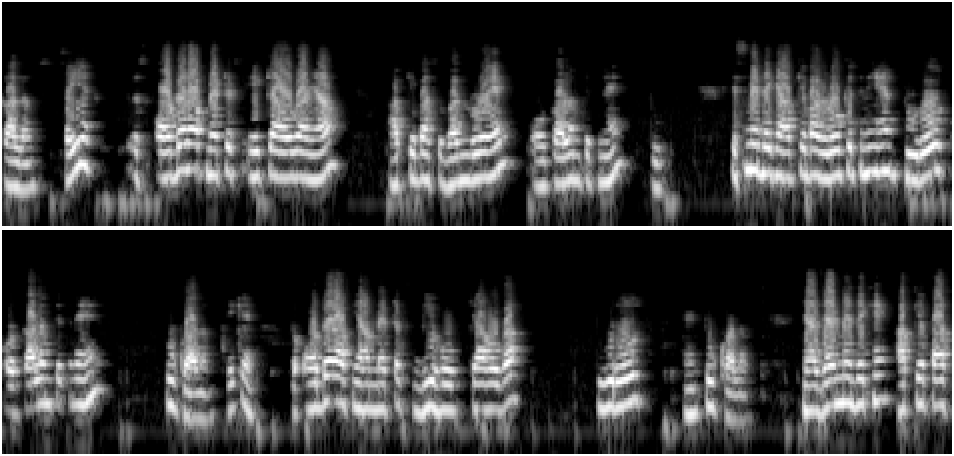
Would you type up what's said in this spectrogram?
कॉलम्स सही है? इस ऑर्डर ऑफ़ मैट्रिक्स एक क्या होगा यहाँ? आपके पास वन रो है और कॉलम कितने हैं? टू इसमें देखें, आपके पास रो कितनी है? टू रोज और कॉलम कितने हैं? टू कॉलम ठीक है? तो ऑर्डर ऑफ़ यहाँ मैट्रिक्स बी हो, क्या होगा? Two rows and two column यहाँ जेड में देखें, आपके पास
